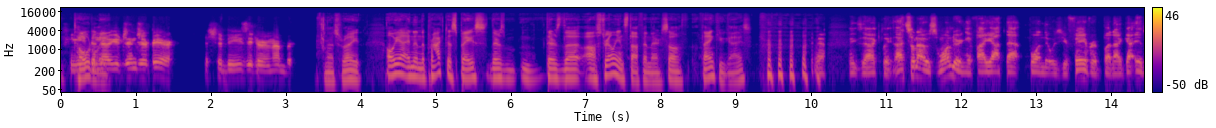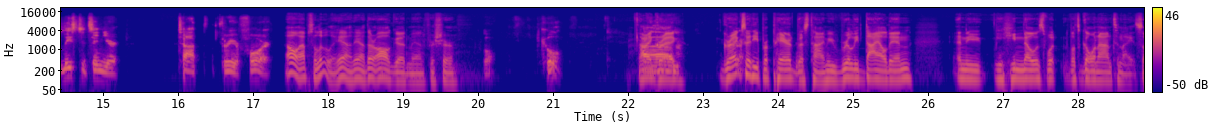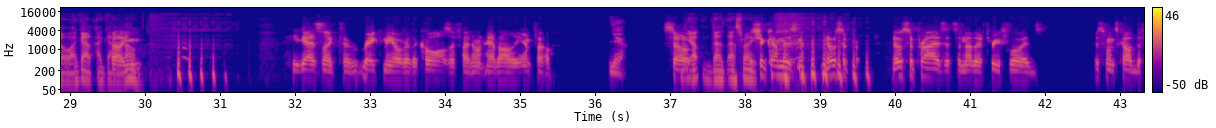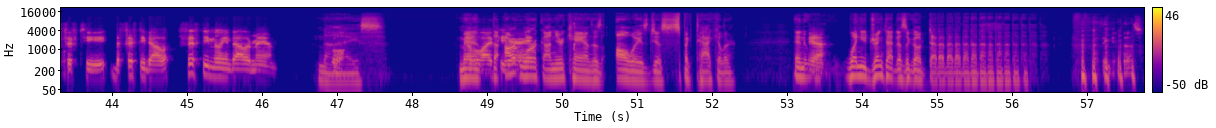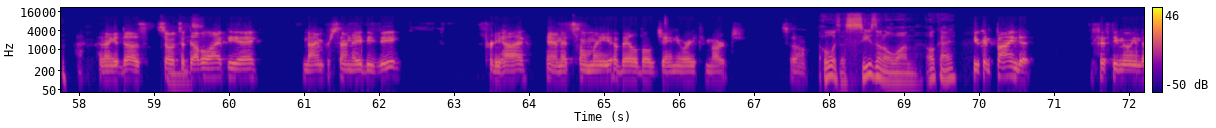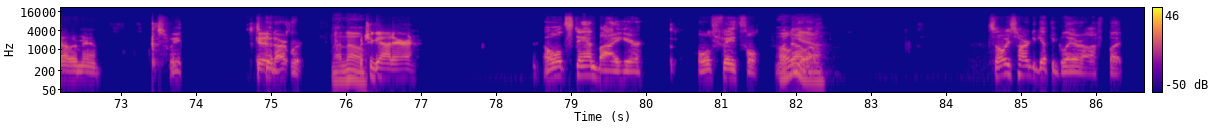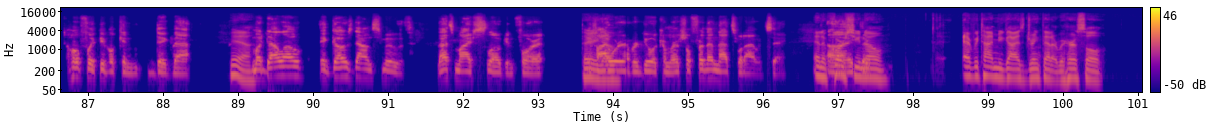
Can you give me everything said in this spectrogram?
If you need to know your ginger beer, it should be easy to remember. That's right. Oh yeah, and in the practice space, there's there's the Australian stuff in there. So thank you guys. Yeah, exactly. That's what I was wondering if I got that one that was your favorite, but I got at least it's in your top three or four. Oh, absolutely. Yeah, yeah, they're all good, man, for sure. Cool. Cool. All right, Um, Greg. Greg said he prepared this time. He really dialed in, and he he knows what what's going on tonight. So I got I got Well, to know. you, you guys like to rake me over the coals if I don't have all the info. Yeah. So Yep, that, that's it should come as no surp- no surprise. It's another three Floyds. This one's called the fifty the fifty dollar fifty million dollar man. Nice, Man, the artwork on your cans is always just spectacular. And Yeah. when you drink that, does it go da da da da da da da da da da da da? I think it does. I think it does. So it's a Nice. double IPA, nine percent ABV, pretty high, and it's only available January through March. So Oh, it's a seasonal one. Okay. you can find it. Fifty million dollar man. Sweet. It's Good good. artwork. I know. What you got, Aaron? Old standby here. Old faithful. Modelo. Oh yeah. It's always hard to get the glare off, but hopefully people can dig that. Yeah. Modelo, it goes down smooth. That's my slogan for it. There if I go. were to ever do a commercial for them, that's what I would say. And of Uh, course, if you know, every time you guys drink that at rehearsal,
